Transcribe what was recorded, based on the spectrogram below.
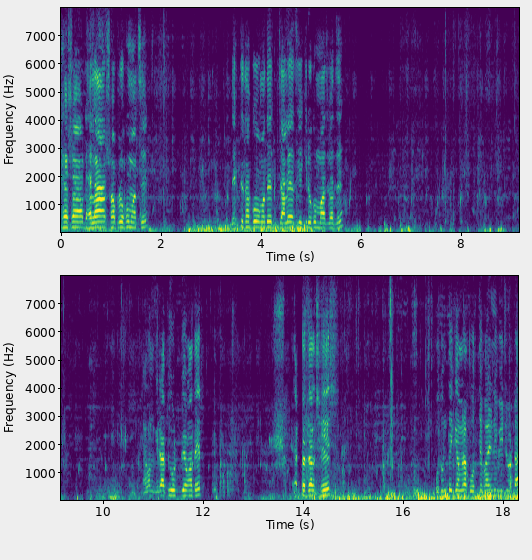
ঠেসা, ঢেলা সব রকম আছে। দেখতে থাকো আমাদের জালে আজকে কীরকম মাছ বাজে। এখন গ্রাপি উঠবে আমাদের। একটা জাল শেষ। প্রথম থেকে আমরা করতে পারিনি ভিডিওটা।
